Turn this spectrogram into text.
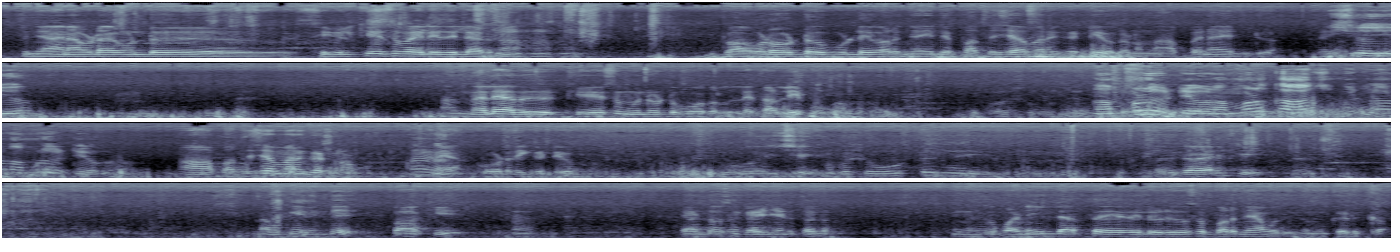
അപ്പം ഞാൻ അവിടെ കൊണ്ട് സിവിൽ കേസ് ഫയൽ ചെയ്തില്ലായിരുന്നു. ഇപ്പോൾ അവിടോട്ട് പുള്ളി പറഞ്ഞു അതിന്റെ പത്ത് ശതമാനം കെട്ടി വെക്കണം നാൽപ്പതിനായിരം രൂപ അയ്യോ. എന്നാലേ അത് കേസ് മുന്നോട്ട് പോകത്തുള്ളൂ അല്ലേ? തള്ളി പോകാം. നമ്മൾ കെട്ടിയോ നമ്മൾ കാശ് നമ്മൾ ആ പത്ത് ശതമാനം കെട്ടണം. അങ്ങനെയാ കോടതി കെട്ടി വെക്കണം ഓ അത് ശരി. അപ്പോൾ ഷൂട്ട് ഒരു കാര്യം ചെയ്യും. നമുക്ക് ഇതിന്റെ ബാക്കി രണ്ടു ദിവസം കഴിഞ്ഞെടുത്തല്ലോ നിങ്ങൾക്ക് പണിയില്ലാത്ത ഏതെങ്കിലും ഒരു ദിവസം പറഞ്ഞാൽ മതി. നമുക്ക് എടുക്കാം.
